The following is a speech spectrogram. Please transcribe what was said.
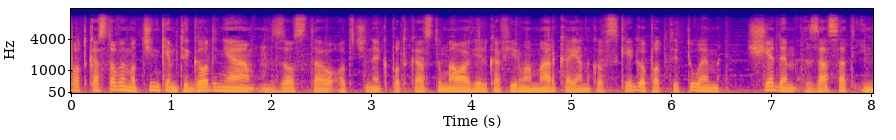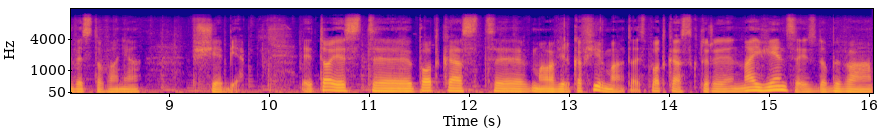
Podcastowym odcinkiem tygodnia został odcinek podcastu Mała Wielka Firma Marka Jankowskiego pod tytułem 7 zasad inwestowania w siebie. To jest e, podcast e, Mała Wielka Firma. To jest podcast, który najwięcej zdobywa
